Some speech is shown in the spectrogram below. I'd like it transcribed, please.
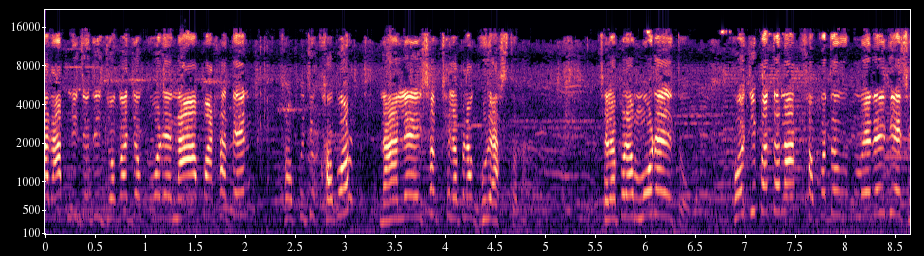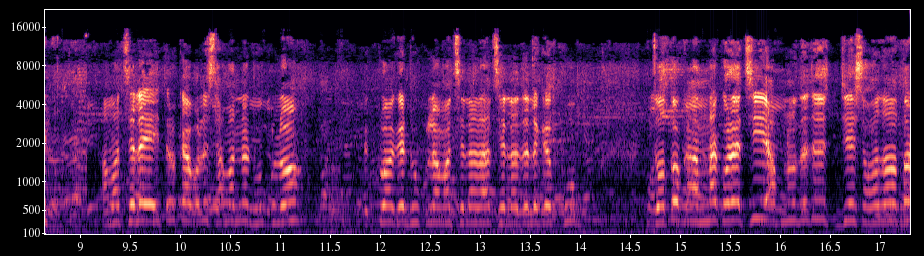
আর আপনি যদি যোগাযোগ করে না পাঠাতেন সব কিছু খবর নাহলে এইসব ছেলেপেলা ঘুরে আসতো না। ছেলেপেলা মরে যেত। খোঁজই পেতো না সব মেরেই দিয়েছিল। আমার ছেলে এই তো কেবলে সামান্য ঢুকলো। একটু আগে ঢুকলো আমার ছেলেরা, ছেলেদেরকে খুব যত কান্না করেছি, আপনাদের যে সহযোগিতা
